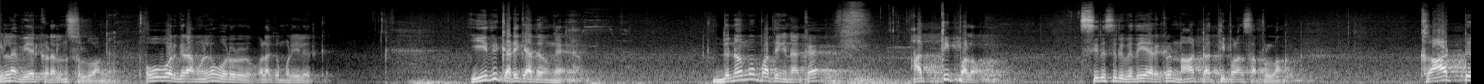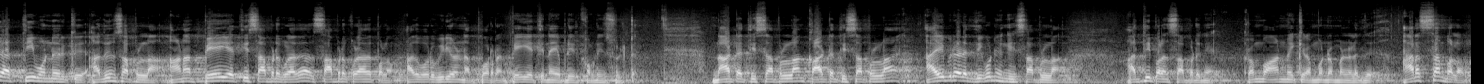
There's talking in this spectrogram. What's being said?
இல்லைன்னா வேர்க்கடல்னு சொல்லுவாங்க. ஒவ்வொரு கிராமங்களிலும் ஒரு ஒரு வழக்க மொழியில் இருக்குது இது கிடைக்காதவங்க தினமும் பார்த்தீங்கன்னாக்க அத்திப்பழம் சிறு சிறு விதையாக இருக்கிற நாட்டு அத்திப்பழம் சாப்பிட்லாம். காட்டு அத்தி ஒன்று இருக்குது அதுவும் சாப்பிட்லாம். ஆனால் பேய் அத்தி சாப்பிடக்கூடாது அது சாப்பிடக்கூடாத பழம். அது ஒரு வீடியோவில் நான் போடுறேன். பேய் அத்தினா எப்படி இருக்கும் அப்படின்னு சொல்லிட்டு. நாட்டு அத்தி சாப்பிட்லாம் காட்டு அத்தி சாப்பிட்லாம் ஹைபிரிட் அத்தி கூட நீங்கள் சாப்பிட்லாம். அத்தி பழம் சாப்பிடுங்க. ரொம்ப ஆண்மைக்கு ரொம்ப ரொம்ப நல்லது. அரசம்பழம்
